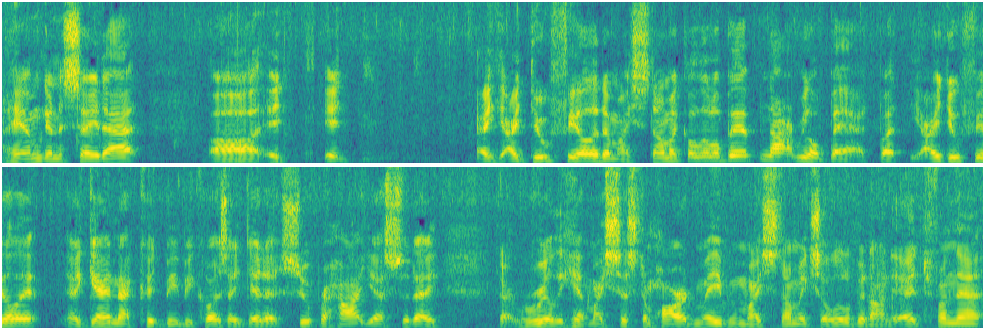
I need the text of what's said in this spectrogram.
I am going to say that. Uh, it it I, I do feel it in my stomach a little bit. Not real bad, but I do feel it. Again, that could be because I did it super hot yesterday. That really hit my system hard. Maybe my stomach's a little bit on the edge from that.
